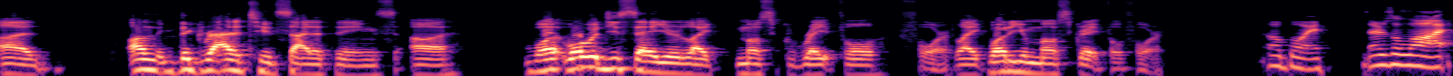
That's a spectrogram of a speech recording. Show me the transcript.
uh on the gratitude side of things uh what what would you say you're like most grateful for? Like what are you most grateful for? Oh boy. There's a lot.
